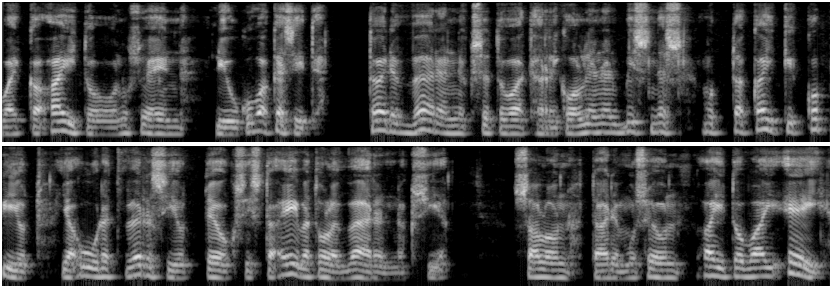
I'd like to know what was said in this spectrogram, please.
vaikka aito on usein liukuva käsite. Taideväärännökset ovat rikollinen bisnes, mutta kaikki kopiot ja uudet versiot teoksista eivät ole väärännöksiä. Salon taidemuseon Aito vai ei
